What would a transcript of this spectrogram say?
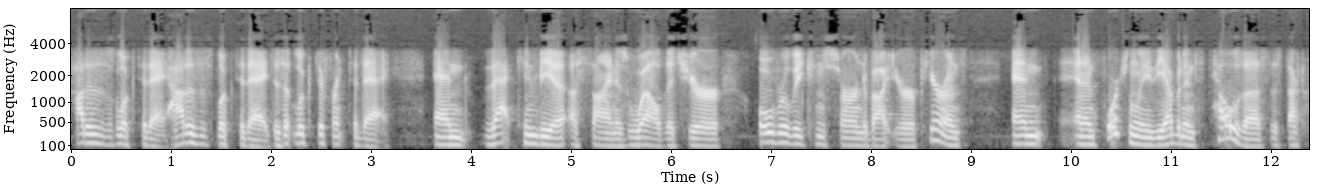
"How does this look today? How does this look today? Does it look different today?" And that can be a, a sign as well that you're overly concerned about your appearance. And, and unfortunately, the evidence tells us, as Dr.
